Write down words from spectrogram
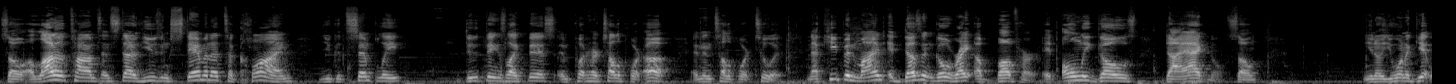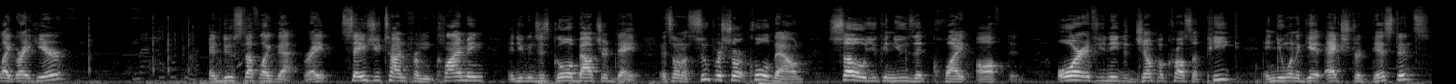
So a lot of the times, instead of using stamina to climb, you could simply do things like this and put her teleport up and then teleport to it. Now keep in mind, it doesn't go right above her. It only goes diagonal. So, you know, you want to get like right here, and do stuff like that, right? Saves you time from climbing, and you can just go about your day. It's on a super short cooldown, so you can use it quite often. Or if you need to jump across a peak and you want to get extra distance,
